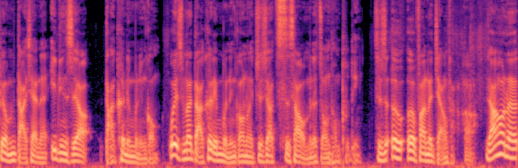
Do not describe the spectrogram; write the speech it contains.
被我们打下来呢？一定是要打克里姆林宫。为什么要打克里姆林宫呢？就是要刺杀我们的总统普丁。这是俄俄方的讲法啊，然后呢，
